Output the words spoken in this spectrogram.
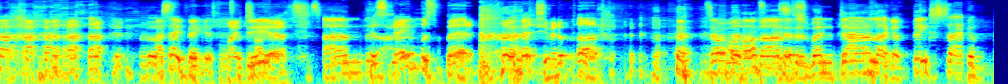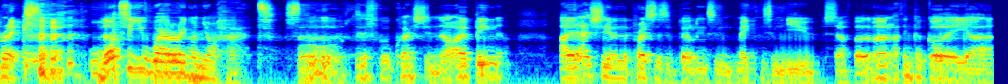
I say biggest, my dear. um, His name was Ben. I met him in a pub. So, the answer bastard went down like a big sack of bricks. What are you wearing on your hat? So, Oh, difficult question. No, I've been. I actually am in the process of building some, making some new stuff. But at the moment, I think I've got a. Uh,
